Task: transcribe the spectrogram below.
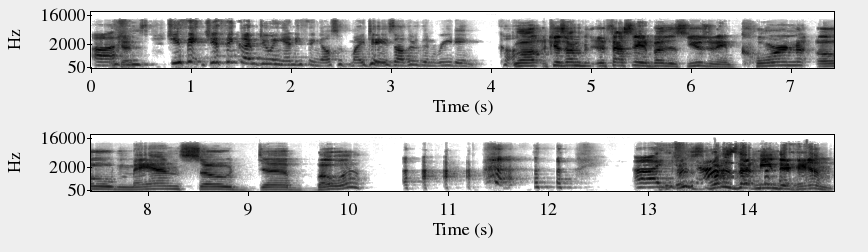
Uh, Okay. Do you think? Do you think I'm doing anything else with my days other than reading? comments? Well, because I'm fascinated by this username, Corn O Man So De Boa. Uh, What, is, what does that mean to him?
